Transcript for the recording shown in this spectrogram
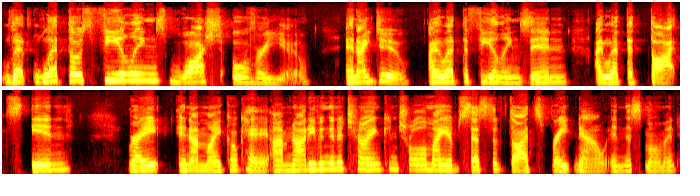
Let let those feelings wash over you. And I do. I let the feelings in. I let the thoughts in, right? And I'm like, okay, I'm not even going to try and control my obsessive thoughts right now in this moment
